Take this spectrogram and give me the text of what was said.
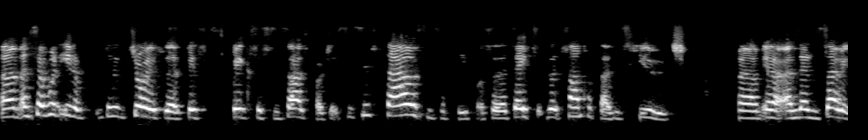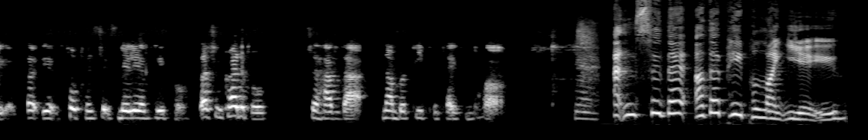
um, and so when you know the joy of the big, big citizen science projects is there's thousands of people. So the data the sample size is huge. Um, you know and then zoe uh, you know, 4.6 million people. That's incredible to have that number of people taking part And so there are there people like you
